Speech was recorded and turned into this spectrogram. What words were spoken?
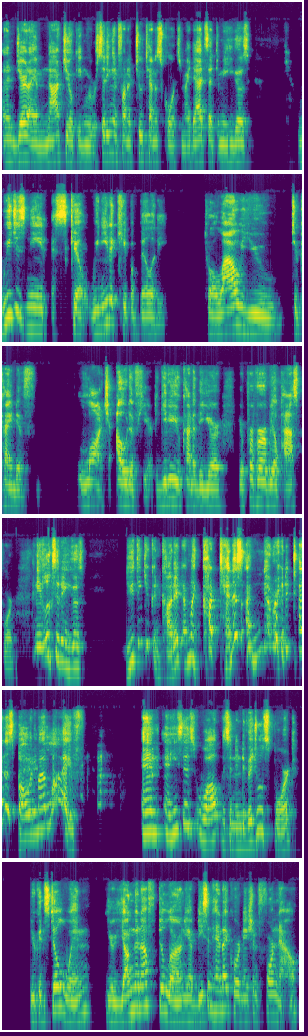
And Jared, I am not joking. We were sitting in front of two tennis courts. And my dad said to me, he goes, we just need a skill. We need a capability to allow you to kind of launch out of here to give you kind of the your your proverbial passport and he looks at it and he goes do you think you can cut it i'm like cut tennis i've never hit a tennis ball in my life and and he says well it's an individual sport you can still win you're young enough to learn you have decent hand-eye coordination for now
